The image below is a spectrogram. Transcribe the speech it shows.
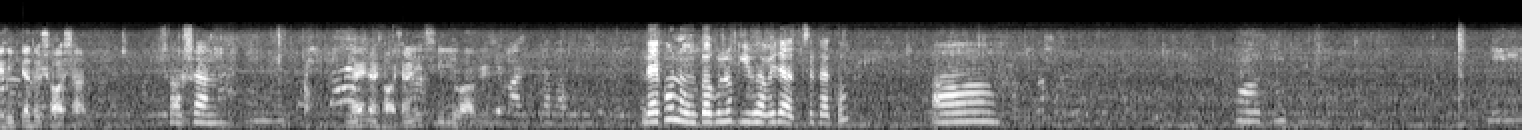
এদিকটা তো শ্মশান। শ্মশান। জানি না শ্মশানই ছিল আগে। দেখো নৌকাগুলো কীভাবে যাচ্ছে দেখো। আহ 嗯。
